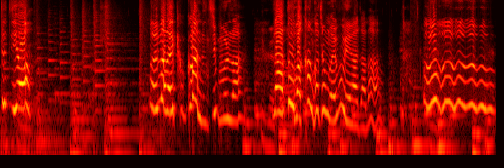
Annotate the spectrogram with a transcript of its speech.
드디어. 얼마나 궁금한지 몰라. 힘내서 나 도박한 거 정말 후회하잖아. 우우우우.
